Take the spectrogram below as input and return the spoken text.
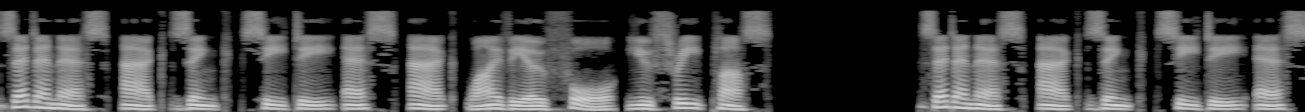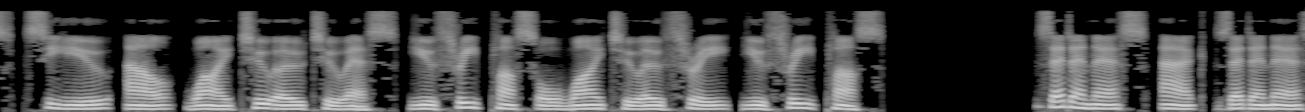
ZNS, Ag zinc, CD S, Ag, YVO4, U3+, ZNS, Ag zinc, CD S, Cu, Al, Y202S, U3+, or Y203, U3+, ZNS, Ag, ZNS,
